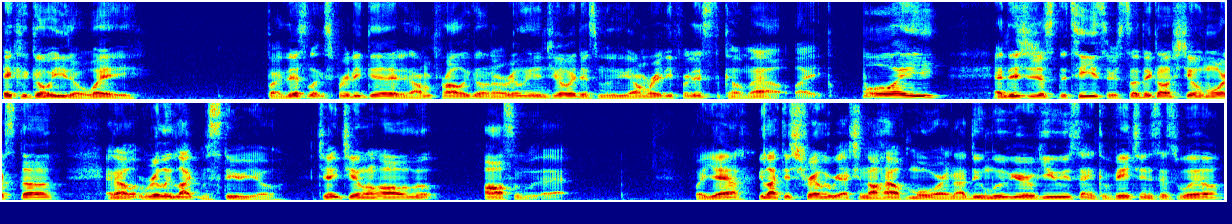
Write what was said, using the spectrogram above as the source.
It could go either way. But this looks pretty good. And I'm probably going to really enjoy this movie. I'm ready for this to come out. Like, boy. And this is just the teaser, so they're going to show more stuff. And I really like Mysterio. Jake Gyllenhaal look awesome with that. But yeah, if you like this trailer reaction, I'll have more. And I do movie reviews and conventions as well.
